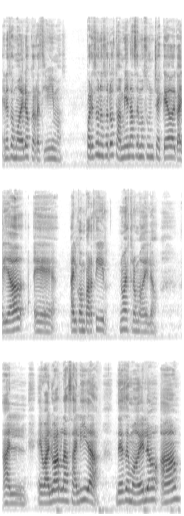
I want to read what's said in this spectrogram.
en esos modelos que recibimos. Por eso nosotros también hacemos un chequeo de calidad eh, al compartir nuestro modelo, al evaluar la salida de ese modelo a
